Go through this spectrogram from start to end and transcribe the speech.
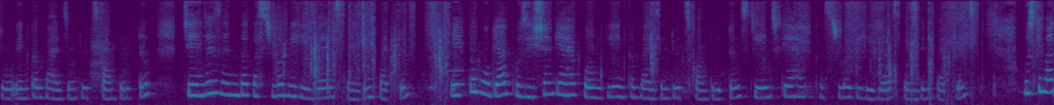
जो in comparison to its competitor changes in the customer behaviour and spending pattern एक तो हो गया पोजीशन क्या है फर्म की in comparison to its competitors change क्या है कस्टमर बिहेवियर स्पेंडिंग पैटर्न उसके बाद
